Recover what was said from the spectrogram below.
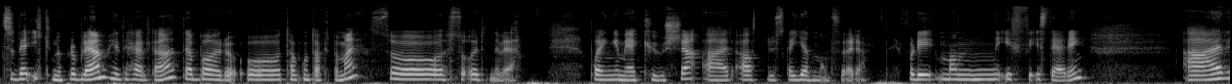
så, det er ikke noe problem i det hele tatt. Det er bare å ta kontakt med meg, så, så ordner vi det. Poenget med kurset er at du skal gjennomføre. Fordi manifestering er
